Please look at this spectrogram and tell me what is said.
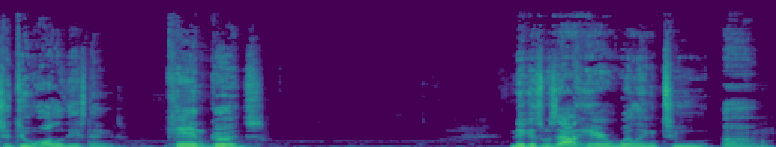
to do all of these things. Canned goods. Niggas was out here willing to um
